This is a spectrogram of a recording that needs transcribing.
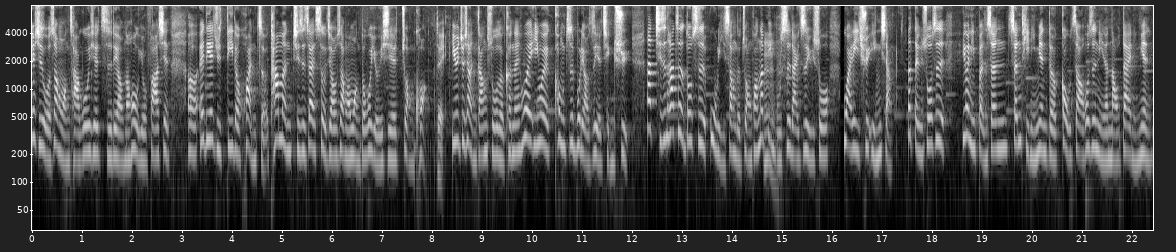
因为其实我上网查过一些资料，然后有发现，呃，ADHD 的患者，他们其实在社交上往往都会有一些状况。对，因为就像你刚刚说的，可能会因为控制不了自己的情绪，那其实他这都是物理上的状况，那并不是来自于说外力去影响。嗯、那等于说是因为你本身身体里面的构造，或是你的脑袋里面，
